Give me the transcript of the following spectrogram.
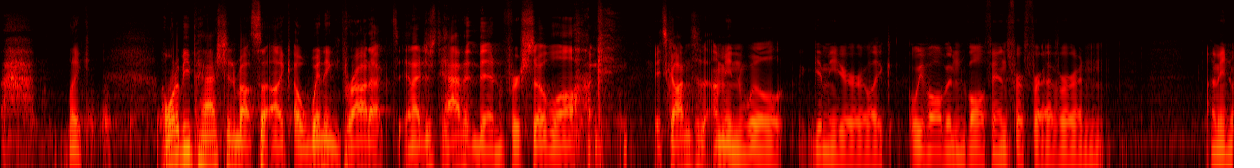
like I want to be passionate about some, like a winning product, and I just haven't been for so long. It's gotten to. The, I mean, Will, give me your like. We've all been Vol fans for forever, and I mean,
